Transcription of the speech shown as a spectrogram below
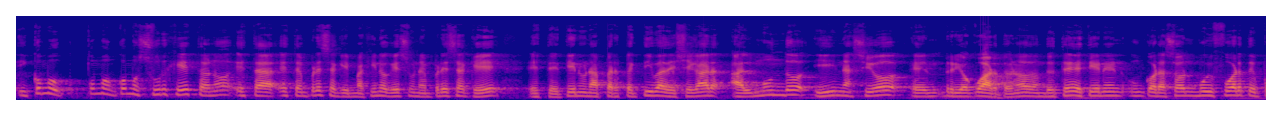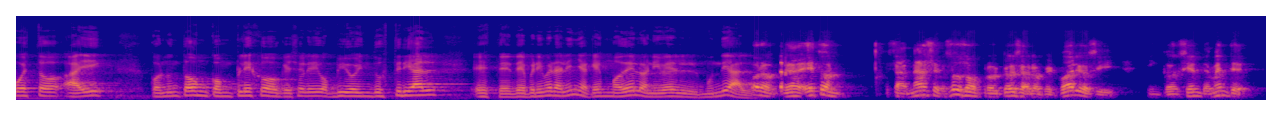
¿y cómo, cómo, cómo surge esta, ¿no? esta, esta empresa que imagino que es una empresa que este, tiene una perspectiva de llegar al mundo y nació en Río Cuarto, ¿no? donde ustedes tienen un corazón muy fuerte puesto ahí con un todo un complejo que yo le digo bioindustrial este, de primera línea que es modelo a nivel mundial. Bueno, esto o sea, nace, nosotros somos productores agropecuarios y inconscientemente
